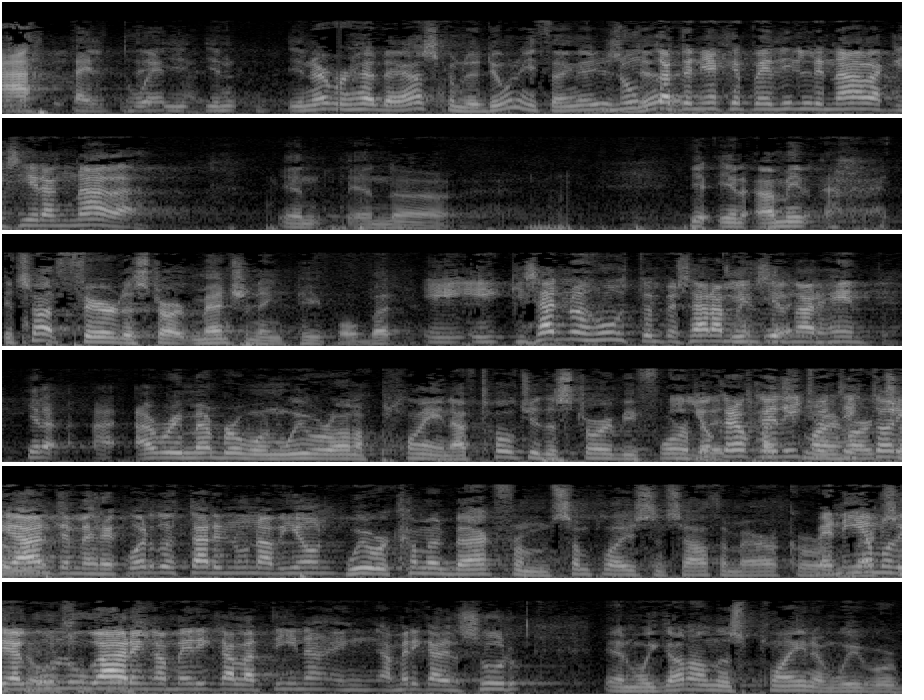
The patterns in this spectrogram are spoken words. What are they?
Hasta el You, tuétano. you, you never had to ask them to do anything; they just Nunca did. tenías que pedirle nada, que hicieran nada. And and uh, yeah, know, I mean, it's not fair to start mentioning people, but Y, y quizás no es justo empezar a mencionar gente. You know, I, I remember when we were on a plane. I've told you the story before, Y yo but creo it que he touched dicho my esta heart so historia much. antes. Me recuerdo estar en un avión. We were coming back from someplace in South America or Veníamos de Mexico or algún lugar someplace. en América Latina, en América del Sur, and we got on this plane, and we were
